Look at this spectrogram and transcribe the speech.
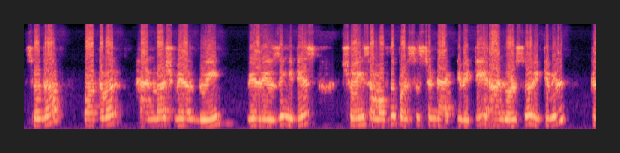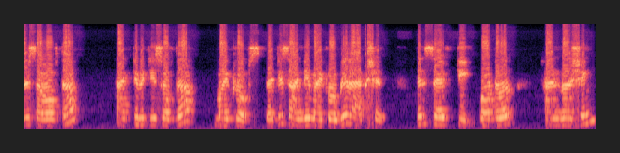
So the whatever hand wash we are doing, we are using it is showing some of the persistent activity and also it will kill some of the activities of the microbes. That is antimicrobial action. Then safety, whatever hand washing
